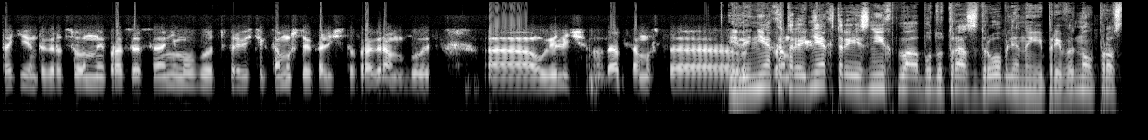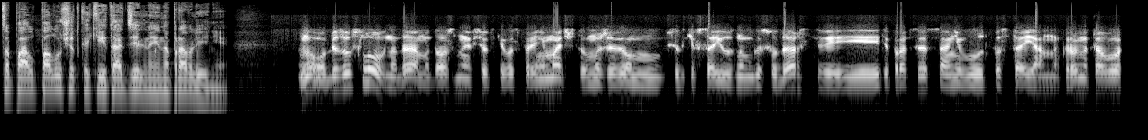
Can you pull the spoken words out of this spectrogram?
такие интеграционные процессы, они могут привести к тому, что и количество программ будет э, увеличено, да, потому что... Или некоторые, некоторые из них будут раздроблены и ну, просто получат какие-то отдельные направления. Ну, безусловно, да, мы должны все-таки воспринимать, что мы живем все-таки в союзном государстве, и эти процессы, они будут постоянно. Кроме того,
